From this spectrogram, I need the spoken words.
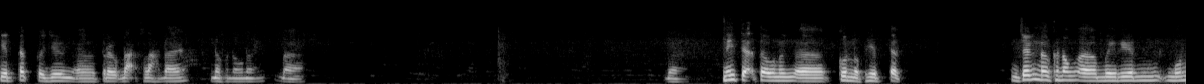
ជាតិទឹកក៏យើងត្រូវដាក់ខ្លះដែរនៅក្នុងហ្នឹងបាទបាទនេះតកតងនឹងគុណភាពទឹកអញ្ចឹងនៅក្នុងមេរៀនមុន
